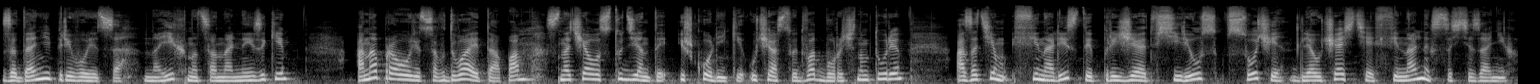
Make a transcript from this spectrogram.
Задание переводится на их национальные языки. Она проводится в два этапа. Сначала студенты и школьники участвуют в отборочном туре, а затем финалисты приезжают в Сириус, в Сочи для участия в финальных состязаниях.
